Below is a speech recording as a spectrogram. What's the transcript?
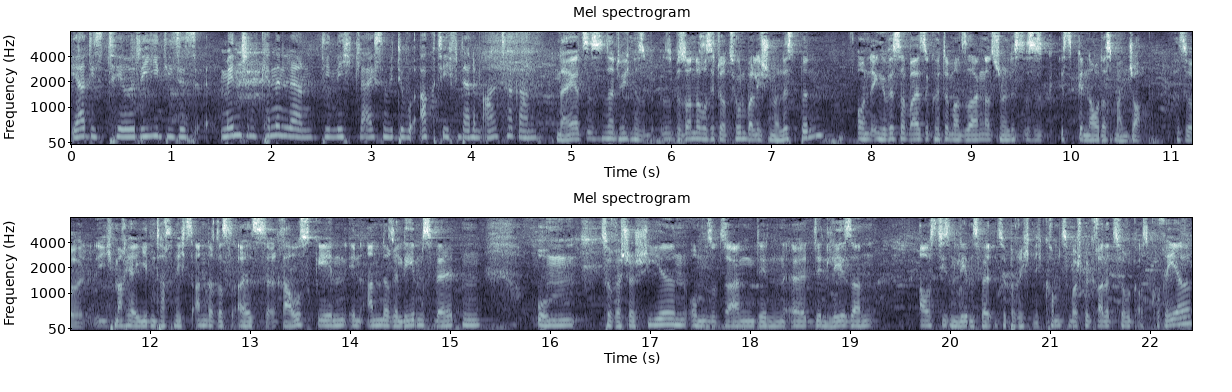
ja, diese Theorie, dieses Menschen kennenlernen, die nicht gleich sind wie du, aktiv in deinem Alltag an? Naja, jetzt ist es natürlich eine besondere Situation, weil ich Journalist bin und in gewisser Weise könnte man sagen, als Journalist ist, es, ist genau das mein Job. Also ich mache ja jeden Tag nichts anderes als rausgehen in andere Lebenswelten, um zu recherchieren, um sozusagen den, äh, den Lesern aus diesen Lebenswelten zu berichten. Ich komme zum Beispiel gerade zurück aus Korea.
